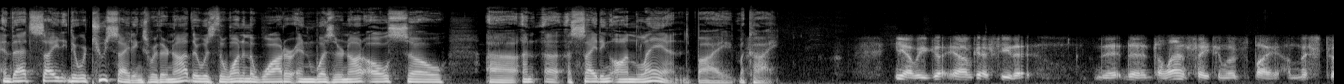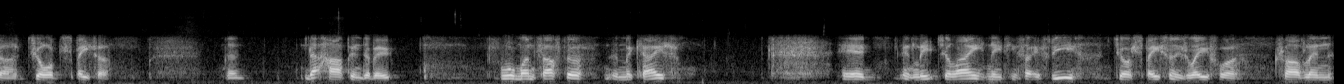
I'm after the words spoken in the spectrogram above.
And that sighting, there were two sightings, were there not? There was the one in the water, and was there not also uh, an, a, a, sighting on land by Mackay? Yeah, we got. Yeah, I've got to see that the, the, the land sighting was by a Mr. George Spicer. And that happened about four months after the Mackays. Uh, in late July 1933, George Spicer and his wife were travelling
